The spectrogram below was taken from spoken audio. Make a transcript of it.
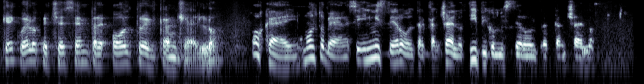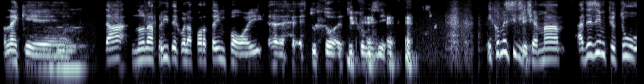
che è quello che c'è sempre oltre il cancello. Ok, molto bene. Sì, il mistero oltre il cancello, tipico mistero oltre il cancello. Non è che da non aprite quella porta in poi, eh, è, tutto, è tutto così. E come si dice, sì. ma ad esempio tu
